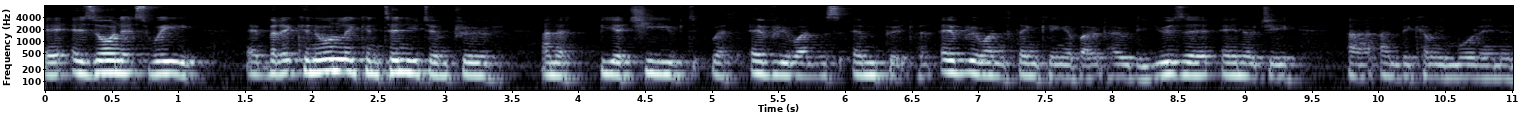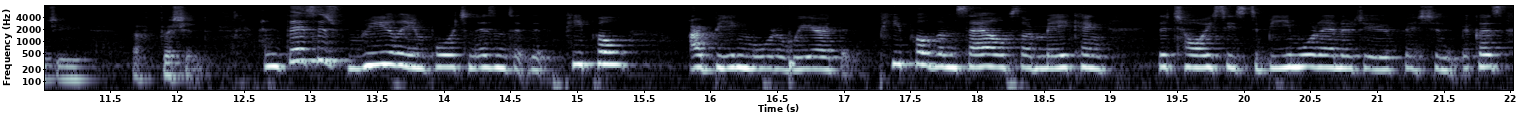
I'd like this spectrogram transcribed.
uh, is on its way, uh, but it can only continue to improve and be achieved with everyone's input, with everyone thinking about how they use energy uh, and becoming more energy efficient. And this is really important, isn't it? That people are being more aware, that people themselves are making the choices to be more energy efficient because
